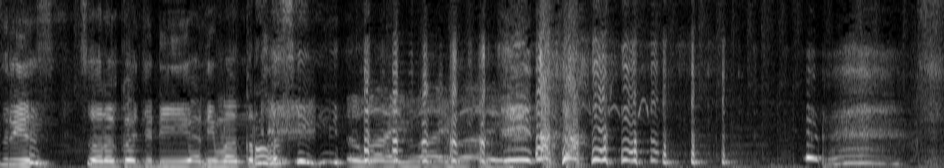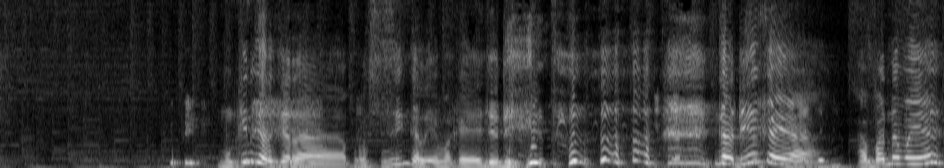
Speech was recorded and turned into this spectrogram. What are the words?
serius. Suara gue jadi Animal Crossing. Why why why? Mungkin gara-gara processing kali ya makanya jadi itu. Nggak dia kayak apa namanya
